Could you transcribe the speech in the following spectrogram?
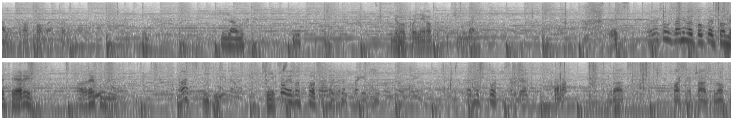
Ajde, propao mater. Za uško. Idemo po njega pa pričamo dalje. Reci. Ovo samo zanima koliko je to meteri. Ali rekao bi... A? To je jedno 140. Jedno 140. Vrat. Svaka čast, grofa,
